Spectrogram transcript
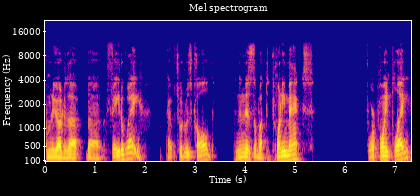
I'm going to go to the the fadeaway. That's what it was called. And then there's the what, the 20 max? Four point play?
